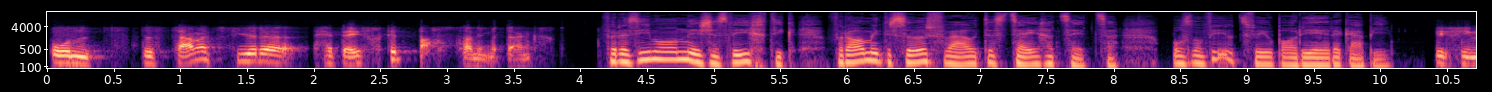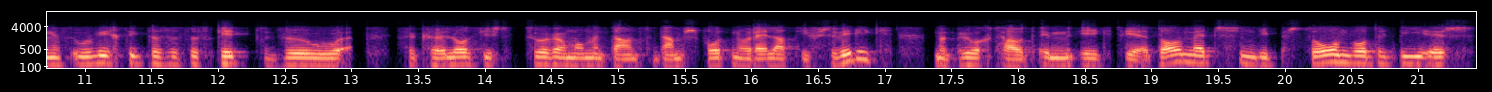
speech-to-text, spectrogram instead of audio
Und das zusammenzuführen hat einfach gepasst, habe ich mir gedacht. Für Simon ist es wichtig, vor allem in der Surfwelt ein Zeichen zu setzen, wo es noch viel zu viele Barrieren gibt. Ich finde es auch wichtig, dass es das gibt, weil für Gehörlose ist der Zugang momentan zu diesem Sport noch relativ schwierig. Man braucht halt immer irgendwie eine dolmetschende Person, die dabei ist.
